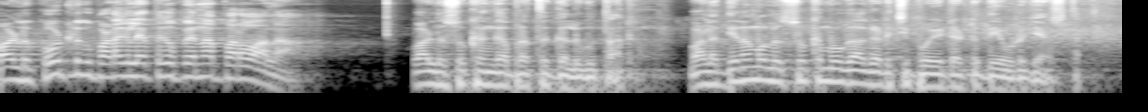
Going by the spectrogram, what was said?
వాళ్ళు కోట్లకు పడగలెత్తకపోయినా పర్వాలా? వాళ్ళు సుఖంగా బ్రతకగలుగుతారు. వాళ్ళ దినములు సుఖముగా గడిచిపోయేటట్టు దేవుడు చేస్తాడు.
